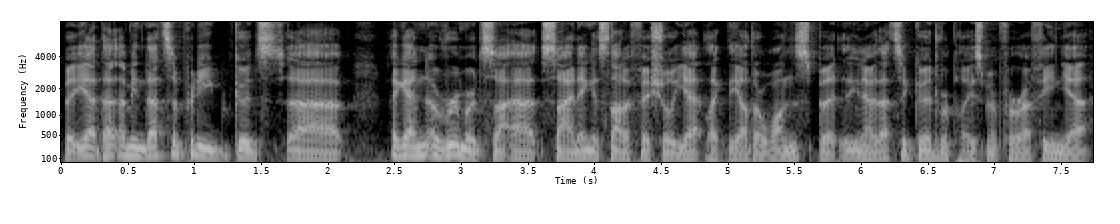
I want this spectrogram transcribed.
But yeah, that, I mean, that's a pretty good. Uh, again, a rumored si- uh, signing. It's not official yet, like the other ones, but you know, that's a good replacement for Raphinha.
